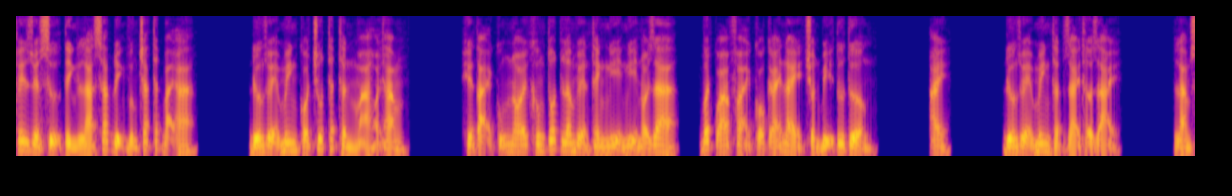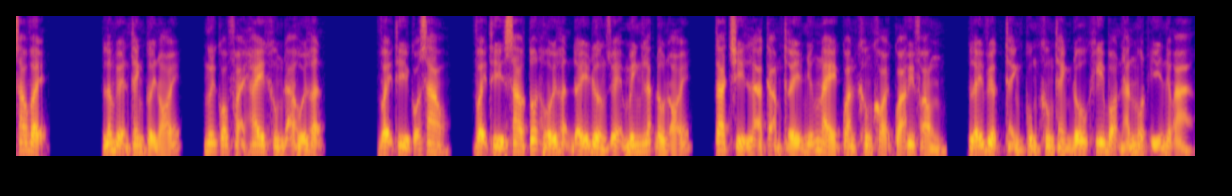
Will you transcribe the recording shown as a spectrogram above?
Phê duyệt sự tình là xác định vững chắc thất bại a. Đường duệ minh có chút thất thần mà hỏi thăm. Hiện tại cũng nói không tốt, lâm huyện thanh nghị nghị nói ra, bất quá phải có cái này chuẩn bị tư tưởng. Ai? Đường duệ minh thật dài thở dài. Làm sao vậy? Lâm huyện thanh cười nói, ngươi có phải hay không đã hối hận? Vậy thì có sao? Vậy thì sao tốt hối hận đấy? Đường duệ minh lắc đầu nói, ta chỉ là cảm thấy những này quan không khỏi quá huy phong lấy việc thành cùng không thành đô khi bọn hắn một ý niệm a.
